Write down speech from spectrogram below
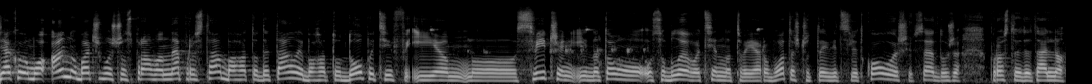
Дякуємо, Анну. Бачимо, що справа непроста, багато деталей, багато допитів і е, свідчень. І на тому особливо цінна твоя робота, що ти відслідковуєш і все дуже просто і детально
